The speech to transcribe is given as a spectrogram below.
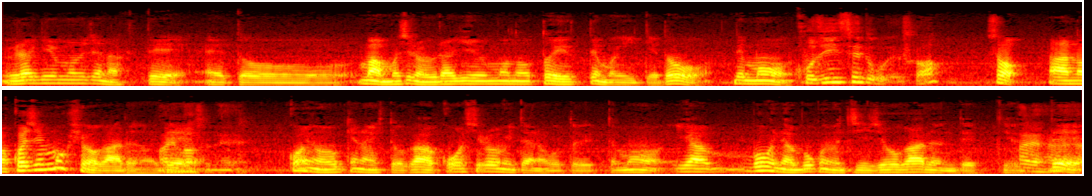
裏切り者じゃなくてえっ、とまあもちろん裏切り者と言ってもいいけどでも個人戦とこですか？そう。あの個人目標があるのありでますねこういうの大きな人がこうしろみたいなことを言ってもいや僕には僕の事情があるんでって言って、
